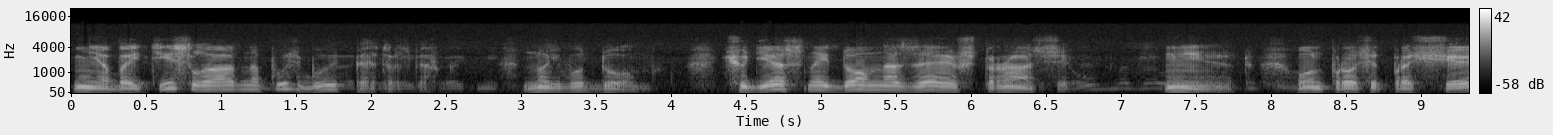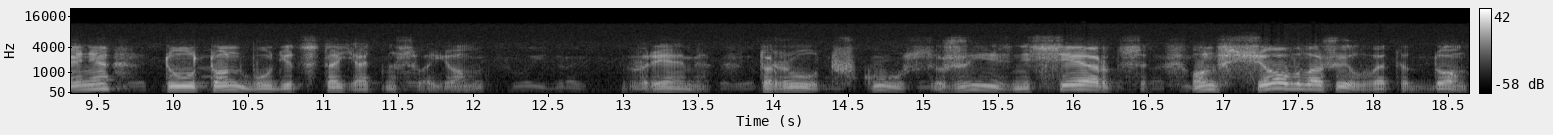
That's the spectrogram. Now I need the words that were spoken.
не обойтись, ладно, пусть будет Петерсберг. Но его дом чудесный дом на Зеештрассе. Нет, он просит прощения, тут он будет стоять на своем. Время, труд, вкус, жизнь, сердце, он все вложил в этот дом.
